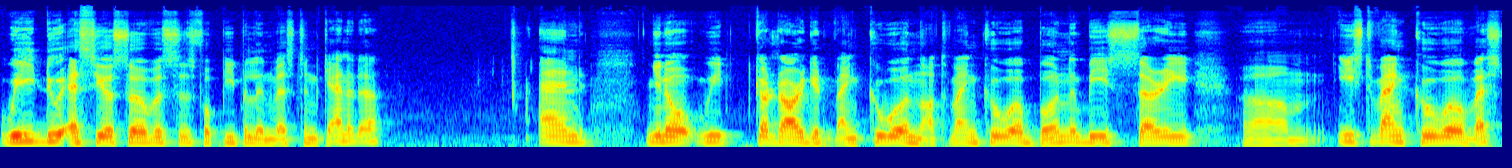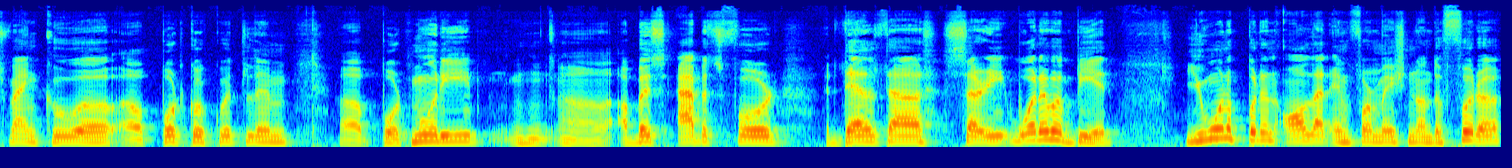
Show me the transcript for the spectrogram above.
we do SEO services for people in Western Canada. And you know we target Vancouver, North Vancouver, Burnaby, Surrey, um, East Vancouver, West Vancouver, uh, Port Coquitlam, uh, Port Moody, mm-hmm, uh, Abbotsford, Delta, Surrey, whatever be it. You want to put in all that information on the footer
